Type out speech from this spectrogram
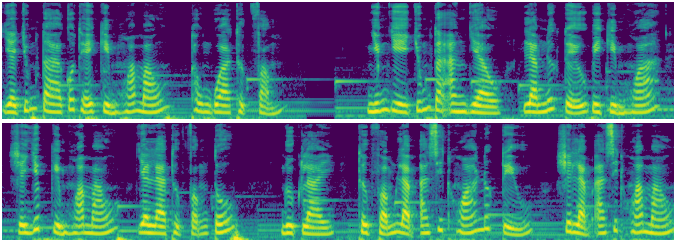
và chúng ta có thể kiềm hóa máu thông qua thực phẩm. Những gì chúng ta ăn vào làm nước tiểu bị kiềm hóa sẽ giúp kiềm hóa máu và là thực phẩm tốt. Ngược lại, thực phẩm làm axit hóa nước tiểu sẽ làm axit hóa máu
